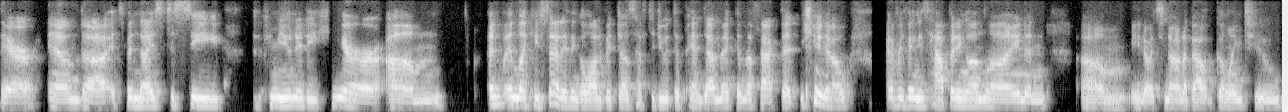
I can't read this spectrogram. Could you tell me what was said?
there, and uh, it's been nice to see the community here. Um, and, and like you said, I think a lot of it does have to do with the pandemic and the fact that you know everything is happening online, and um, you know it's not about going to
